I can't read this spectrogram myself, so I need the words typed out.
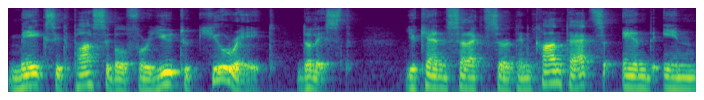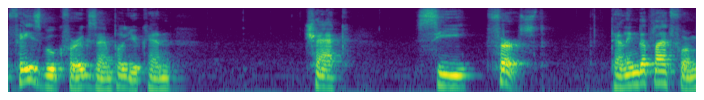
makes it possible for you to curate the list. You can select certain contacts and in Facebook, for example, you can check see first, telling the platform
